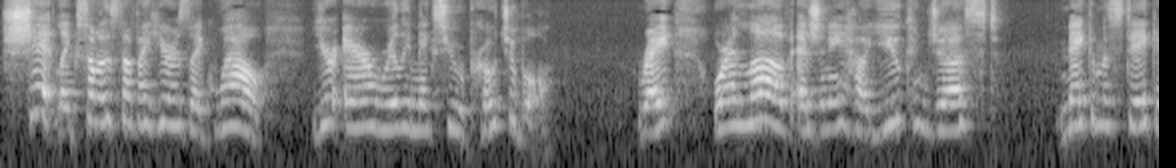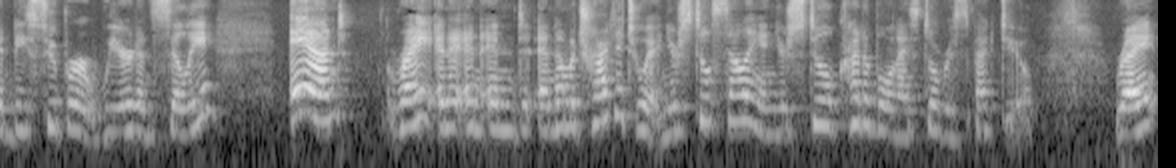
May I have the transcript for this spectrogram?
shit. Like some of the stuff I hear is like, wow, your air really makes you approachable, right? Or I love Ejani how you can just make a mistake and be super weird and silly, and right? And, and, and, and I'm attracted to it and you're still selling and you're still credible and I still respect you, right?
